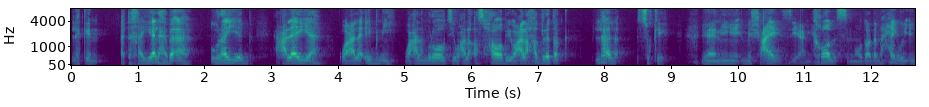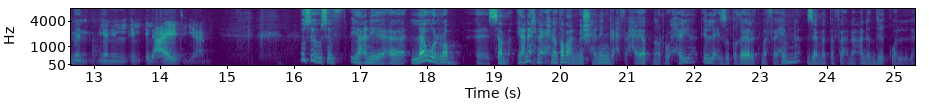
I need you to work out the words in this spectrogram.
لكن أتخيلها بقى قريب عليا وعلى ابني وعلى مراتي وعلى اصحابي وعلى حضرتك. لا لا it's okay يعني مش عايز يعني خالص الموضوع ده. ما حلو الإيمان يعني ال- ال- العادي يعني. بص يا يوسف يعني آه، لو الرب آه، سمع يعني إحنا إحنا طبعا مش هننجح في حياتنا الروحية إلا إذا تغيرت مفاهيمنا زي ما اتفقنا عن الضيق وال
